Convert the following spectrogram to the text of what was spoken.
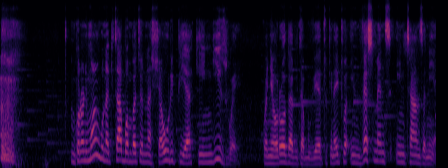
mkononi mwangu na kitabu ambacho ninashauri pia kiingizwe kwenye orodha ya vitabu vyetu, kinaitwa Investments in Tanzania,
